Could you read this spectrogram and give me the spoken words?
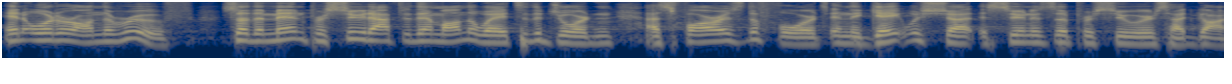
in order on the roof. So the men pursued after them on the way to the Jordan as far as the fords, and the gate was shut as soon as the pursuers had gone.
